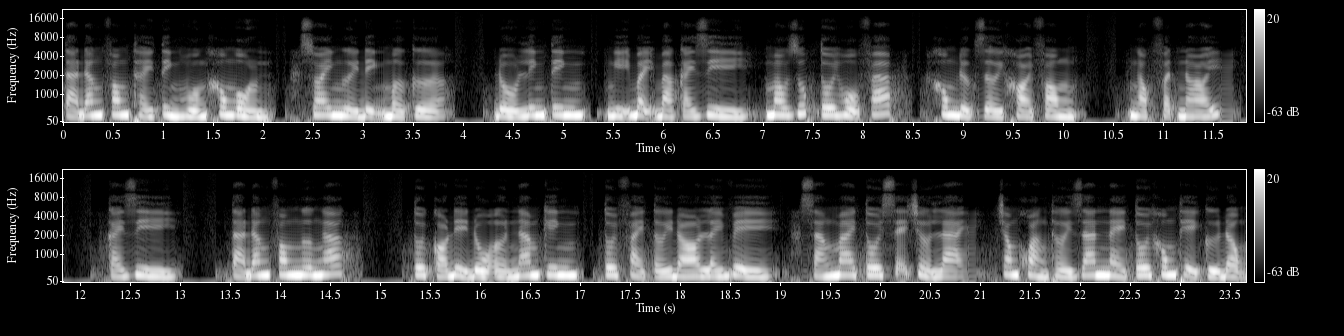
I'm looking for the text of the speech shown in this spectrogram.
Tả Đăng Phong thấy tình huống không ổn, xoay người định mở cửa. Đồ linh tinh, nghĩ bậy bà cái gì, mau giúp tôi hộ pháp, không được rời khỏi phòng. Ngọc Phật nói, cái gì? Tả Đăng Phong ngơ ngác. Tôi có để đồ ở Nam Kinh, tôi phải tới đó lấy về. Sáng mai tôi sẽ trở lại. Trong khoảng thời gian này tôi không thể cử động.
